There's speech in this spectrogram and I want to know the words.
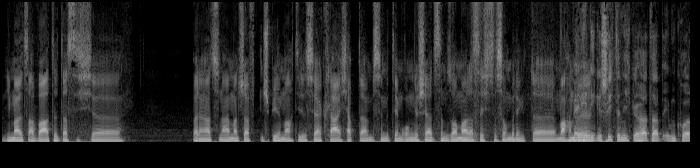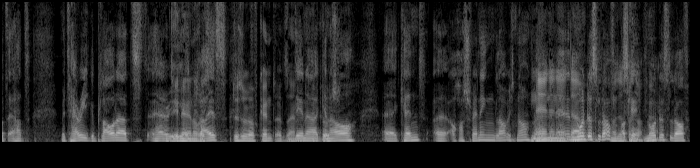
niemals erwartet, dass ich äh, bei der Nationalmannschaft ein Spiel mache dieses Jahr. Klar, ich habe da ein bisschen mit dem rumgescherzt im Sommer, dass ich das unbedingt äh, machen Wenn ihr will. die Geschichte nicht gehört habt, eben kurz, er hat mit Harry geplaudert, Harry Den er Kreis, Düsseldorf kennt als seinen den er Coach. genau äh, kennt, äh, auch aus Schwenningen, glaube ich, noch. Nee, nee, nee, Äh, nur Düsseldorf? nur Düsseldorf, okay, nur ja. Düsseldorf.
